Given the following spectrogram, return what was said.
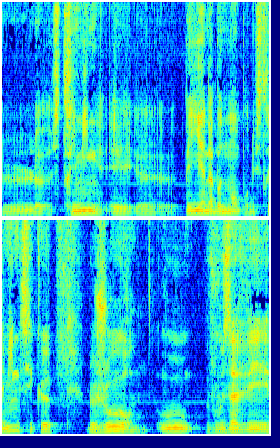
le streaming et euh, payer un abonnement pour du streaming, c'est que le jour où vous avez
